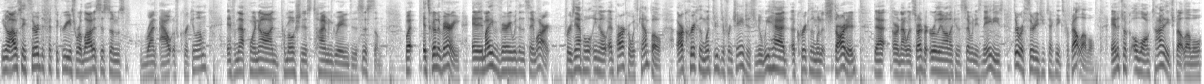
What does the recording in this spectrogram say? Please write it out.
you know, I would say third to fifth degree is where a lot of systems run out of curriculum. And from that point on, promotion is time and grade into the system. But it's going to vary and it might even vary within the same art. For example, you know, Ed Parker with Kenpo, our curriculum went through different changes. You know, we had a curriculum when it started that, or not when it started, but early on, like in the 70s and 80s, there were 32 techniques per belt level. And it took a long time at each belt level.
